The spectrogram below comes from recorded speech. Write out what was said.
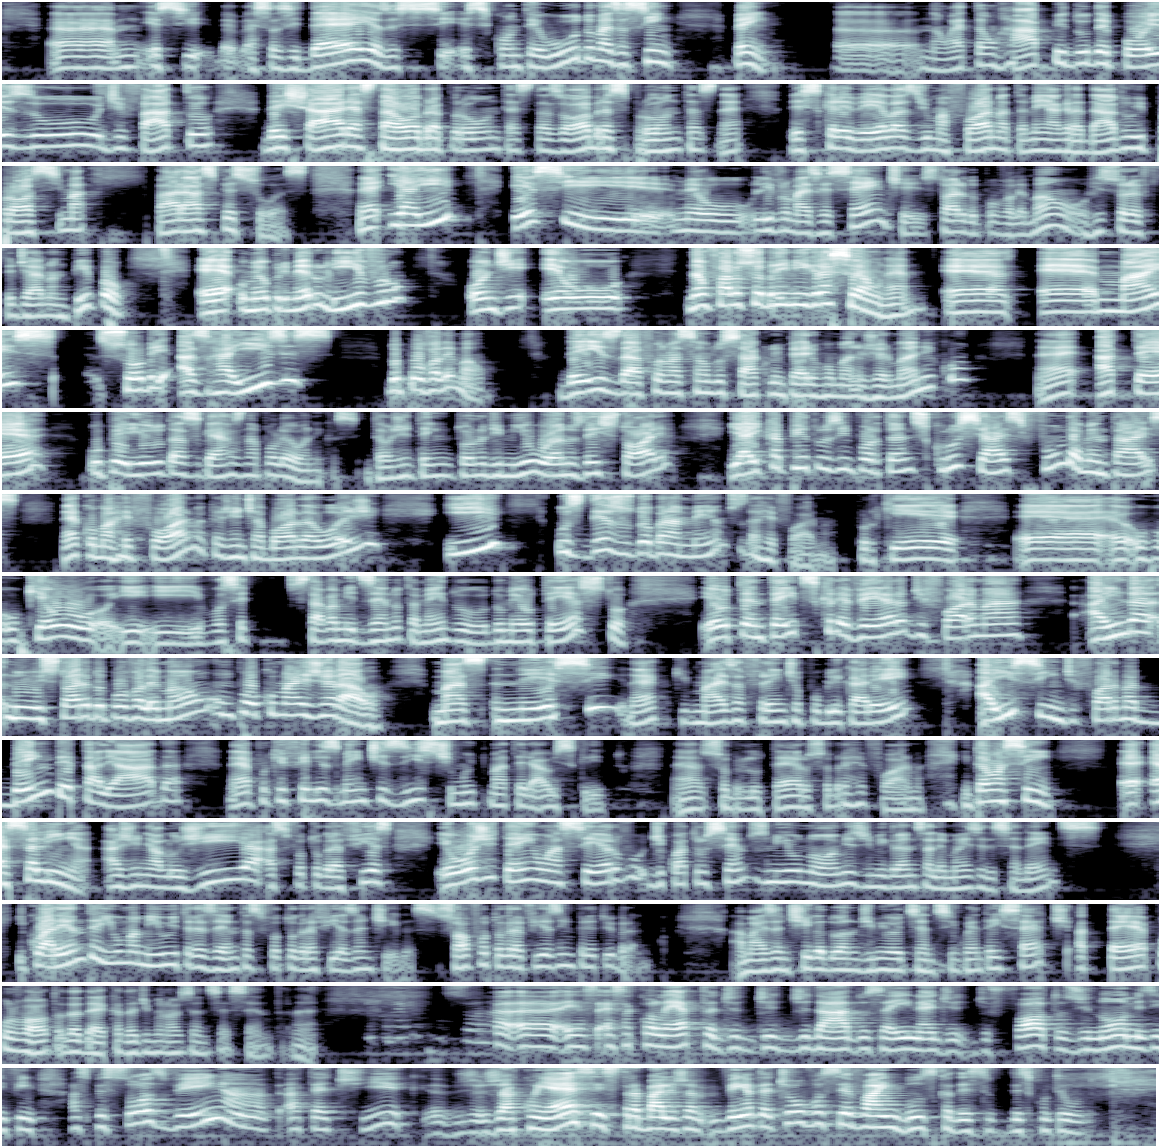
esse, essas ideias, esse, esse conteúdo, mas assim, bem, Uh, não é tão rápido depois o de fato deixar esta obra pronta, estas obras prontas, né? Descrevê-las de uma forma também agradável e próxima para as pessoas. Né? E aí, esse meu livro mais recente, História do Povo Alemão, History of the German People, é o meu primeiro livro onde eu não falo sobre imigração, né? É, é mais sobre as raízes do povo alemão, desde a formação do Sacro Império Romano Germânico, né, até o período das guerras napoleônicas. Então a gente tem em torno de mil anos de história e aí capítulos importantes, cruciais, fundamentais, né, como a reforma que a gente aborda hoje e os desdobramentos da reforma, porque é, o, o, que eu e, e você estava me dizendo também do, do meu texto, eu tentei descrever de forma ainda no História do Povo Alemão, um pouco mais geral. Mas nesse, né, que mais à frente eu publicarei, aí sim, de forma bem detalhada, né, porque felizmente existe muito material escrito né, sobre Lutero, sobre a reforma. Então, assim, é, essa linha, a genealogia, as fotografias. Eu hoje tenho um acervo de 400 mil nomes de imigrantes alemães e descendentes e 41.300 fotografias antigas, só fotografias em preto e branco. A mais antiga do ano de 1857 até por volta da década de 1960, né? E como é que funciona uh, essa, coleta de, de, de, dados aí, né, de, de, fotos, de nomes, enfim, as pessoas vêm a, até ti, já conhecem esse trabalho, já vêm até ti ou você vai em busca desse, desse conteúdo?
